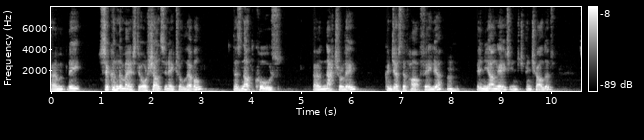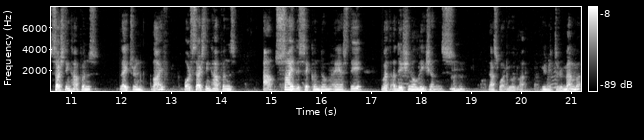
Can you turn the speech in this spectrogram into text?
um, the secundomyostomy or shunts in atrial level does not cause uh, naturally congestive heart failure Mhm. in young age, in, in childhood. Such thing happens later in life, or such thing happens outside the secundum ASD with additional lesions. Mhm. That's what you would like. You need to remember,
